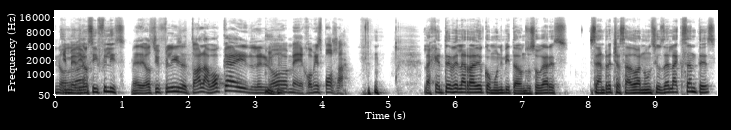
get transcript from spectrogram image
y me dio sífilis. Me dio sífilis de toda la boca y luego me dejó mi esposa. La gente ve la radio como un invitado en sus hogares. Se han rechazado anuncios de laxantes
